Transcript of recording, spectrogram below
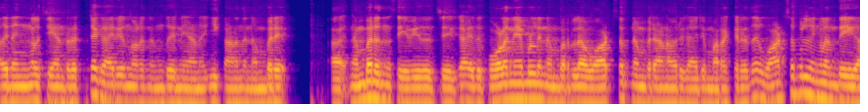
അതിന് നിങ്ങൾ ചെയ്യേണ്ട ഒറ്റ കാര്യം എന്ന് പറയുന്നത് എന്ത് തന്നെയാണ് ഈ കാണുന്ന നമ്പർ നമ്പർ ഒന്ന് സേവ് ചെയ്ത് വെച്ചേക്കുക. ഇത് കോൾ എനേബിൾഡ് നമ്പറല്ല വാട്സപ്പ് നമ്പറാണ് ഒരു കാര്യം മറക്കരുത്. വാട്സപ്പിൽ നിങ്ങൾ എന്ത് ചെയ്യുക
